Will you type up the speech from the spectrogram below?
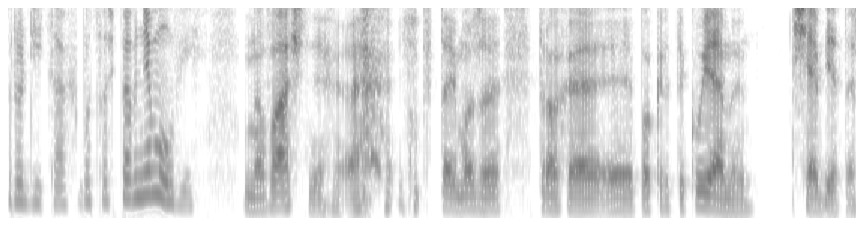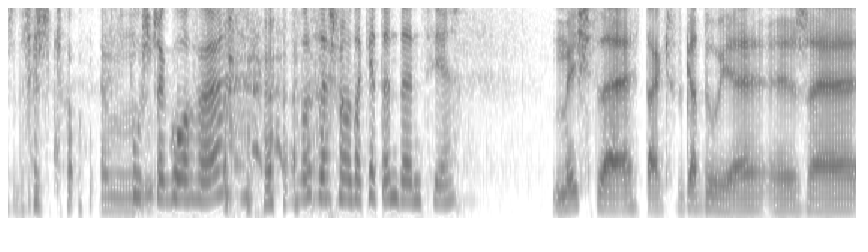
rodzicach, bo coś pewnie mówi. No właśnie. Tutaj może trochę y, pokrytykujemy. Siebie też zresztą. Spuszczę głowę, bo też mam takie tendencje. Myślę, tak zgaduję, y, że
